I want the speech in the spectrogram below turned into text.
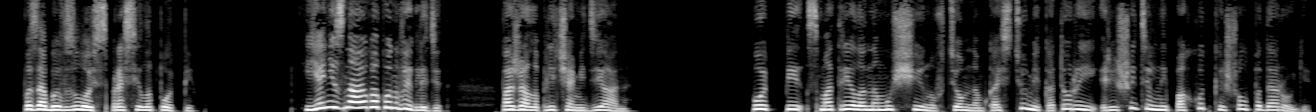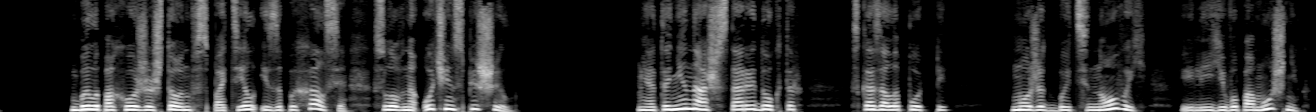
— позабыв злость, спросила Поппи. «Я не знаю, как он выглядит», — пожала плечами Диана. Поппи смотрела на мужчину в темном костюме, который решительной походкой шел по дороге. Было похоже, что он вспотел и запыхался, словно очень спешил. «Это не наш старый доктор», — сказала Поппи. «Может быть, новый или его помощник?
